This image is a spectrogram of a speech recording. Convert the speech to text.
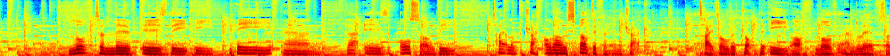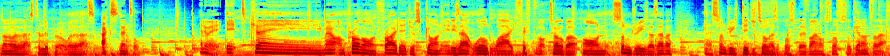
Love to Live is the EP, and that is also the title of the track, although it's spelled different in the track title. They've dropped the E off Love and Live, so I don't know whether that's deliberate or whether that's accidental. Anyway, it came out on promo on Friday, just gone. It is out worldwide, 5th of October on Sundries as ever. Uh, Sundries digital as opposed to their vinyl stuff, so get onto that.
